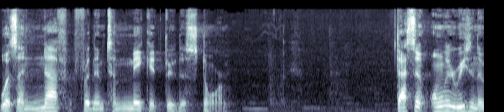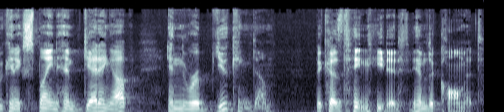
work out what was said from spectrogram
was enough for them to make it through the storm. That's the only reason that we can explain him getting up and rebuking them, because they needed him to calm it.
